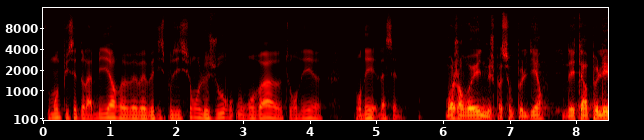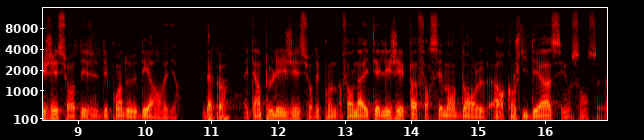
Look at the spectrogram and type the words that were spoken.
tout le monde puisse être dans la meilleure euh, disposition le jour où on va euh, tourner, euh, tourner la scène. Moi, j'en vois une, mais je ne sais pas si on peut le dire. On a été un peu léger sur des, des points de DA, on va dire. D'accord. On a été un peu léger sur des points. de- Enfin, on a été léger, pas forcément dans. le- Alors, quand je dis DA, c'est au sens euh,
